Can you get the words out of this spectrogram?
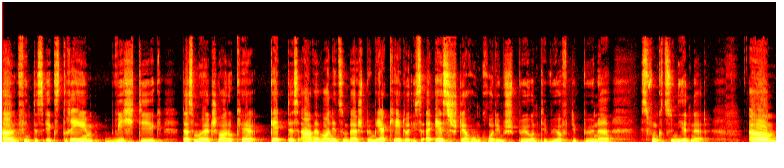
Ähm, ich finde das extrem wichtig, dass man halt schaut, okay, geht das auch, weil wenn ich zum Beispiel merke, okay, da ist eine Essstörung gerade im Spiel und die will auf die Bühne, es funktioniert nicht. Ähm,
